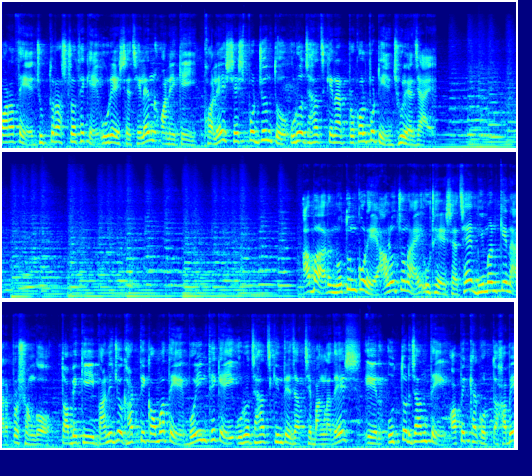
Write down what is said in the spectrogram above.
করাতে যুক্তরাষ্ট্র থেকে উড়ে এসেছিলেন অনেকেই। ফলে শেষ পর্যন্ত উড়োজাহাজ কেনার প্রকল্পটি ঝুলে যায়। আবার নতুন করে আলোচনায় উঠে এসেছে বিমান কেনার প্রসঙ্গ। তবে কি বাণিজ্য ঘাটতি কমাতে বোয়িং থেকেই উড়োজাহাজ কিনতে যাচ্ছে বাংলাদেশ? এর উত্তর জানতে অপেক্ষা করতে হবে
